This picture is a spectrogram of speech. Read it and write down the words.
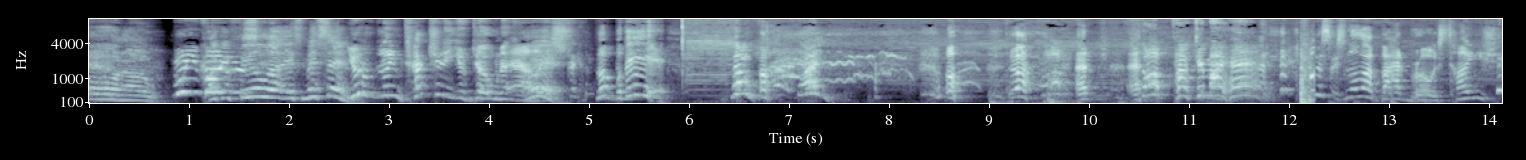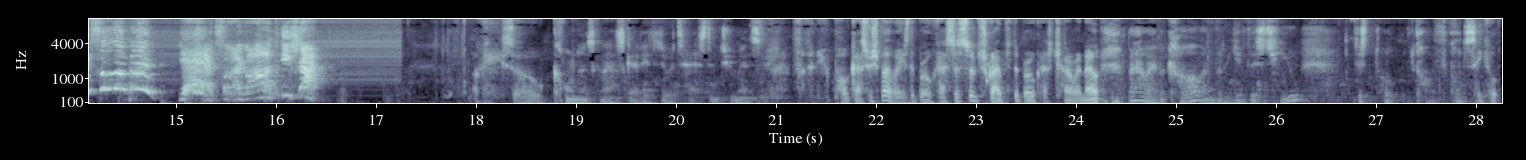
Oh no. Bro, you I can't can even feel that it's missing. You're not even touching it, you donut, Alice. Where? Look, but there. No! Run! Oh, and, and, oh, oh. Stop touching my hair! listen, it's not that bad, bro. It's tiny shit. It's not that bad! Yeah, it's like I got alopecia! Okay, so Connor's going to ask Eddie to do a test in two minutes for the new podcast, which, by the way, is the broadcaster. Subscribe to the broadcast channel right now. But however, Carl, I'm going to give this to you. Just hold, Carl, for God's sake, hold,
